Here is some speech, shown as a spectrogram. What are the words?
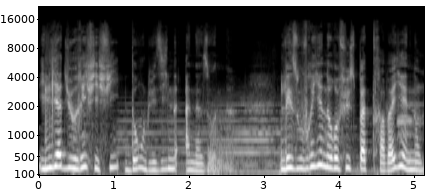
il y a du rififi dans l'usine Amazon. Les ouvriers ne refusent pas de travailler, non,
